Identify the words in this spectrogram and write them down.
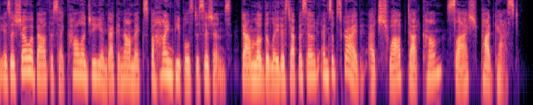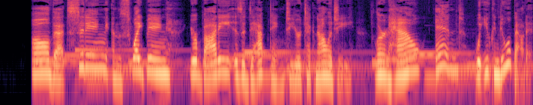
is a show about the psychology and economics behind people's decisions. Download the latest episode and subscribe at schwab.com slash podcast. All that sitting and swiping, your body is adapting to your technology. Learn how and what you can do about it.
